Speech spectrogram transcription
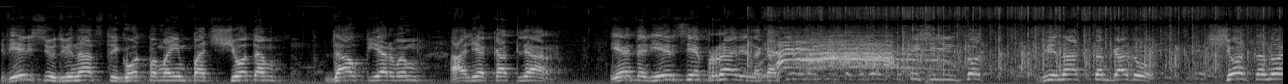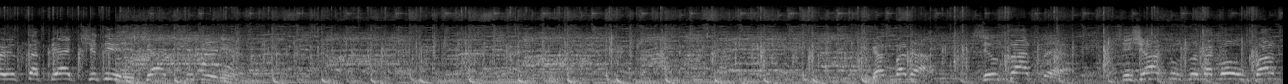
Версию 12 год, по моим подсчетам, дал первым Олег Котляр. И эта версия правильна. Картина в 1912 году. Счет становится 5-4. 5-4. Господа, сенсация! Сейчас у знатоков в банке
